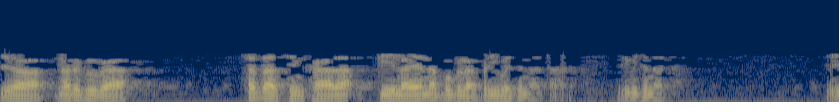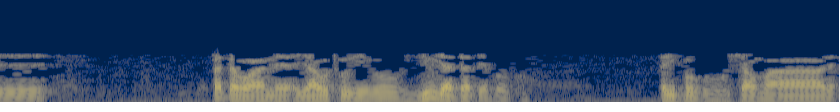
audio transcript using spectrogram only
ဒါနောက်တစ်ခုကသတ္တသင်္ခါရကေလာယနာပုဂ္ဂလပရိဝေဇနတာပရိဝေဇနတာအဲတတ္တဝါနဲ့အရာဝတ္ထုတွေကိုယူရတတ်တဲ့ပုဂ္ဂိုလ် အဲ့ဒီပုဂ္ဂိုလ်ကိုရှောင်ပါတဲ့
